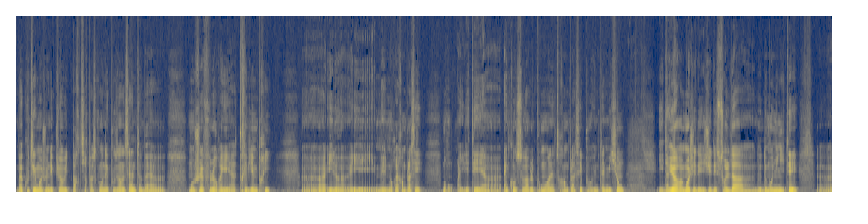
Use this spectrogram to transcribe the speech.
bah écoutez, moi je n'ai plus envie de partir parce que mon épouse est enceinte. Bah, mon chef l'aurait très bien pris. Euh, et le, et- mais il m'aurait remplacé. Bon, il était euh, inconcevable pour moi d'être remplacé pour une telle mission. Et d'ailleurs, moi j'ai des, des soldats euh, de, mon unité. Euh,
